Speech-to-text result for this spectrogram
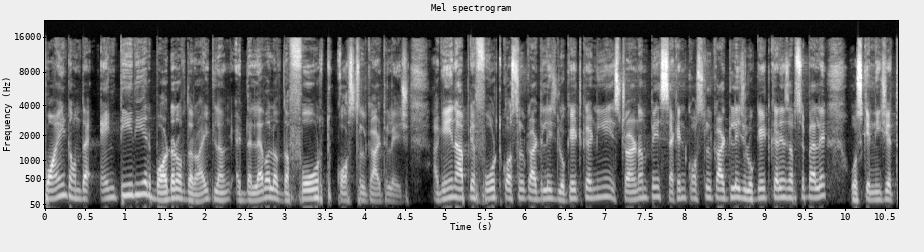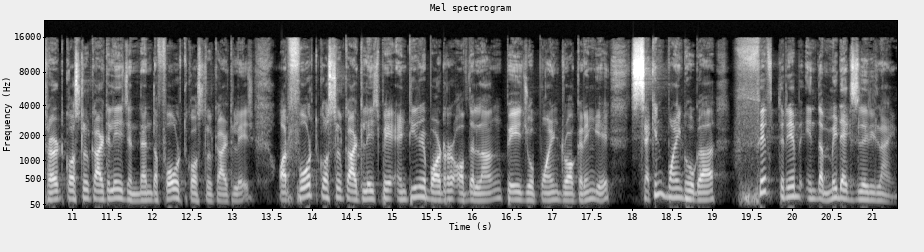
point on the anterior border of the right lung at the level of the fourth costal cartilage again आपने फोर्थ कोस्टल कार्टिलेज लोकेट करनी है स्टर्नम पे सेकंड कोस्टल कार्टिलेज लोकेट करें सबसे पहले, उसके नीचे third costal cartilage and then the fourth costal cartilage और फोर्थ कॉस्टल कार्टिलेज पे anterior border of the lung पे जो पॉइंट ड्रॉ करेंगे सेकेंड पॉइंट होगा fifth rib in the mid axillary line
